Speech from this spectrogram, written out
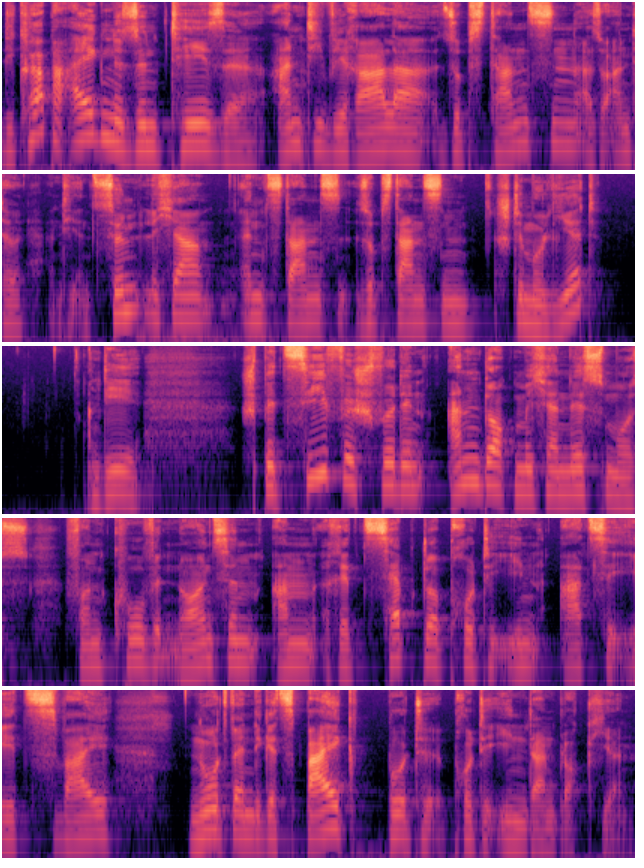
die körpereigene Synthese antiviraler Substanzen, also antientzündlicher Substanzen stimuliert, die spezifisch für den Andockmechanismus von Covid-19 am Rezeptorprotein ACE2 notwendige Spike-Protein dann blockieren.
